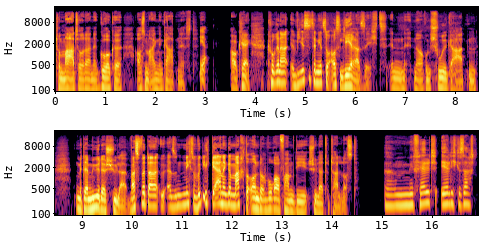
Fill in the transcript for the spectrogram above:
Tomate oder eine Gurke aus dem eigenen Garten isst. Ja. Okay. Corinna, wie ist es denn jetzt so aus Lehrersicht in, in eurem Schulgarten mit der Mühe der Schüler? Was wird da also nicht so wirklich gerne gemacht und worauf haben die Schüler total Lust? Ähm, mir fällt ehrlich gesagt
